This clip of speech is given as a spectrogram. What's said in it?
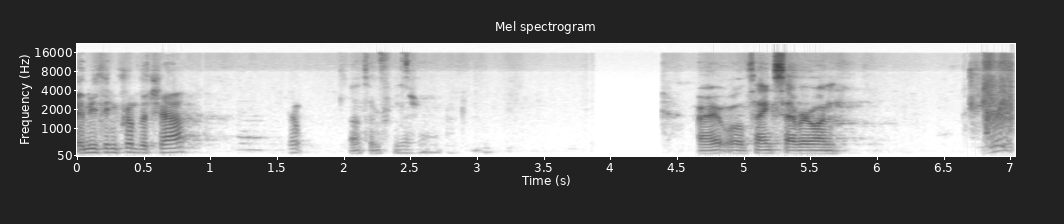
Anything from the chat? Nope. Nothing from the chat. All right. Well, thanks everyone. Great.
